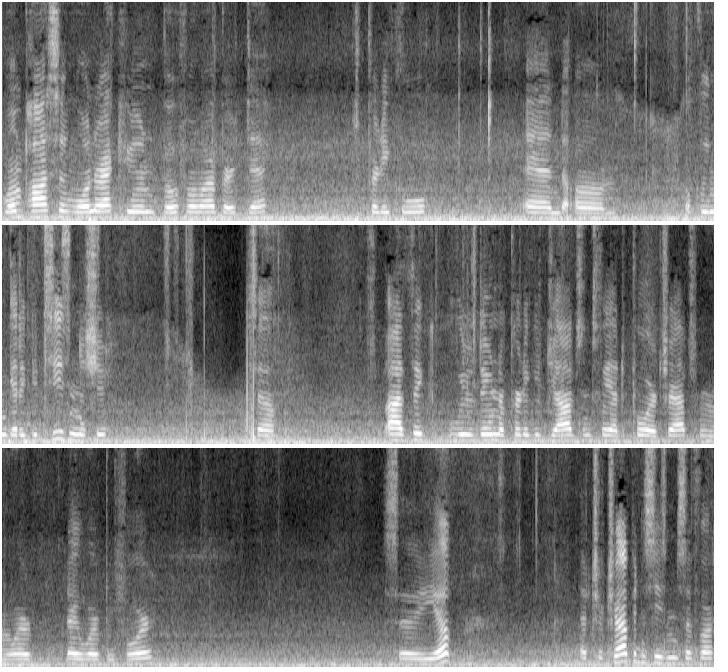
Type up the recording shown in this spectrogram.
one possum, one raccoon, both on my birthday. It's pretty cool and um, hope we can get a good season this year. So I think we are doing a pretty good job since we had to pull our traps from where they were before. So yep, that's your trapping season so far.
